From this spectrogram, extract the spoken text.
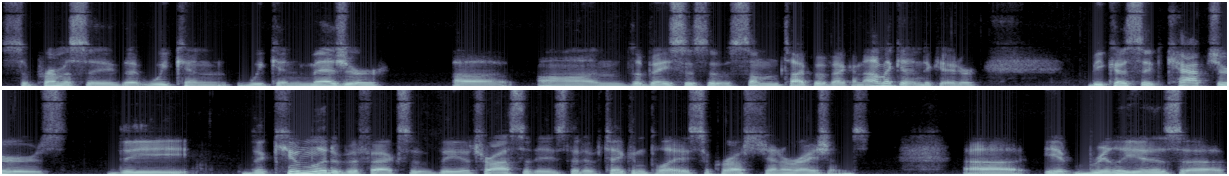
supremacy that we can we can measure uh, on the basis of some type of economic indicator because it captures the the cumulative effects of the atrocities that have taken place across generations. Uh, it really is a,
